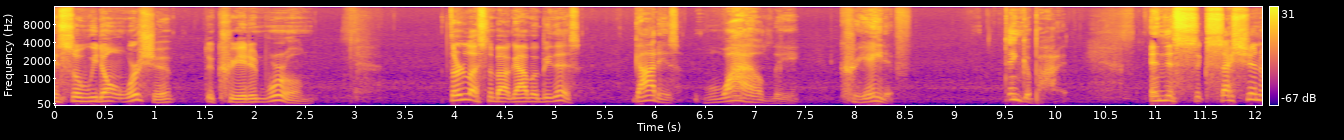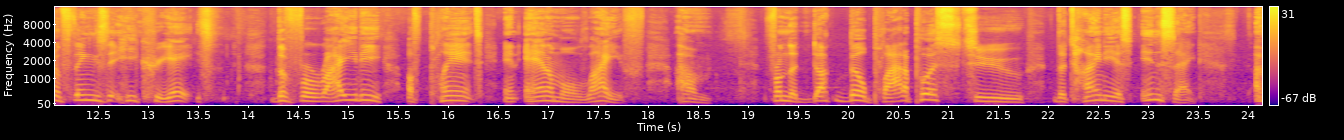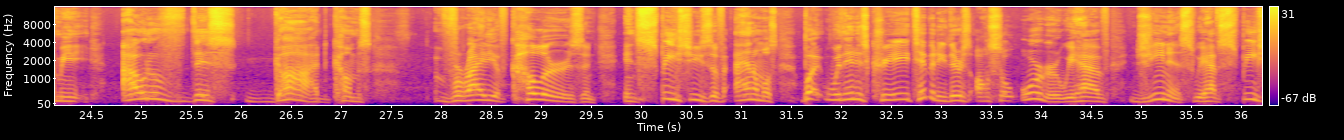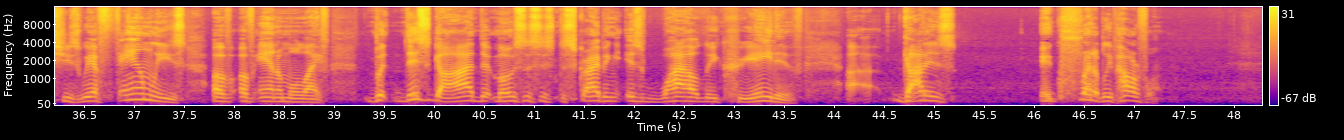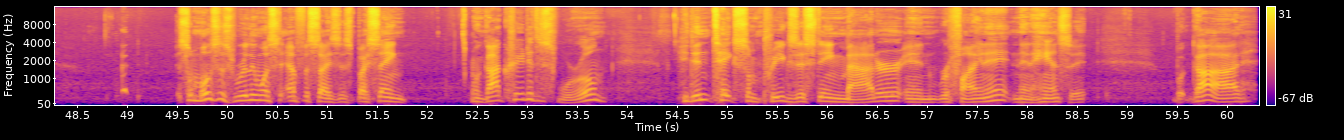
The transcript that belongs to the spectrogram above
And so we don't worship the created world. Third lesson about God would be this God is wildly creative. Think about it in this succession of things that he creates, the variety of plant and animal life, um, from the duck-billed platypus to the tiniest insect. I mean, out of this God comes variety of colors and, and species of animals. But within his creativity, there's also order. We have genus, we have species, we have families of, of animal life. But this God that Moses is describing is wildly creative. Uh, God is incredibly powerful. So Moses really wants to emphasize this by saying, when God created this world, he didn't take some pre existing matter and refine it and enhance it, but God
